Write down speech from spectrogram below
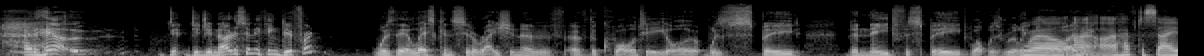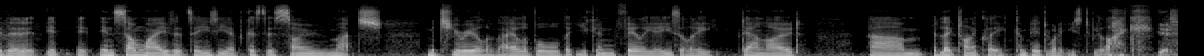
and how uh, did did you notice anything different? Was there less consideration of of the quality, or was speed? The need for speed, what was really well, driving? I, I have to say that it, it, it, in some ways it's easier because there's so much material available that you can fairly easily download um, electronically compared to what it used to be like. Yes.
